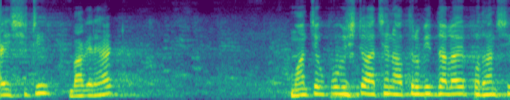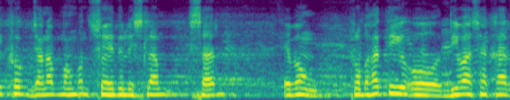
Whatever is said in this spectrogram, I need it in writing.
আইসিটি বাগেরহাট। মঞ্চে উপবিষ্ট আছেন অত্র বিদ্যালয়ের প্রধান শিক্ষক জনাব মোহাম্মদ শহীদুল ইসলাম স্যার এবং প্রভাতী ও দিবা শাখার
